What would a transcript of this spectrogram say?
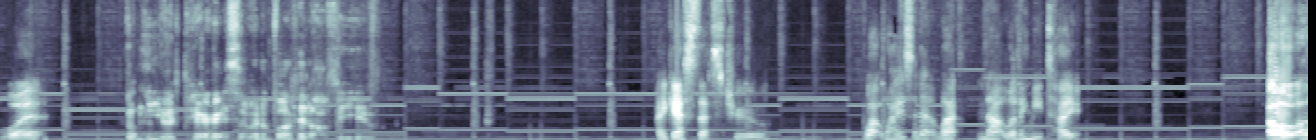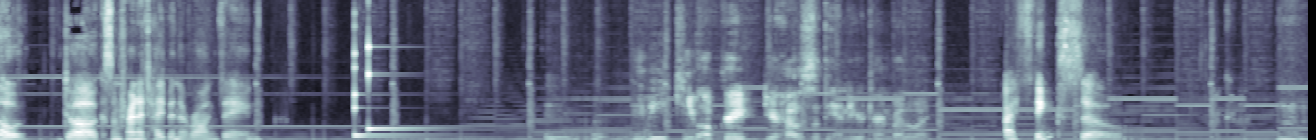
What? If only you had Paris, I would have bought it off of you. I guess that's true. What? Why isn't it let not letting me type? Oh, oh, duh, because I'm trying to type in the wrong thing. Ooh. Maybe can you upgrade your houses at the end of your turn? By the way. I think so. Okay. Hmm.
